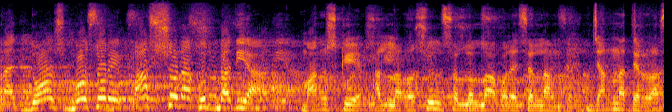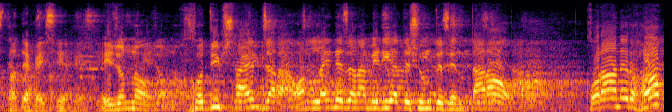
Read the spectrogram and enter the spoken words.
প্রায় দশ বছরে পাঁচশোটা খুদ্া দিয়া মানুষকে আল্লাহ রসুল সাল্লাম জান্নাতের রাস্তা দেখাইছে। এই জন্য খদীপ সাহেব যারা অনলাইনে যারা মিডিয়াতে শুনতেছেন, তারাও কোরআনের হক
